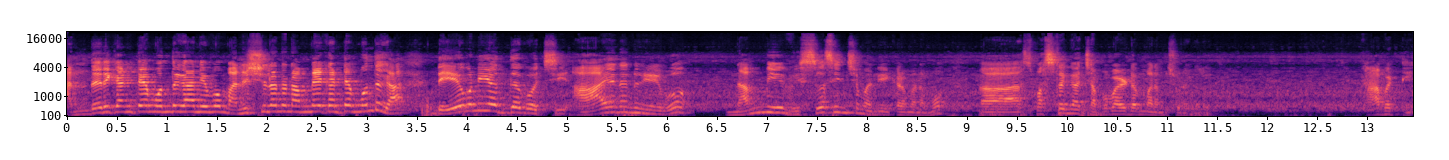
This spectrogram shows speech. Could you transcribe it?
అందరికంటే ముందుగా నువ్వు మనుషులను నమ్మే కంటే ముందుగా దేవుని యొద్దకు వచ్చి ఆయనను నీవు నమ్మి విశ్వసించమని ఇక్కడ మనము స్పష్టంగా చెప్పబడడం మనం చూడగలుగుతాం. కాబట్టి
